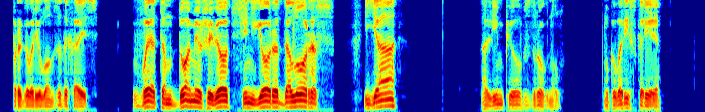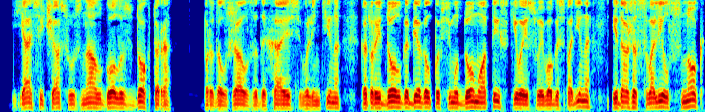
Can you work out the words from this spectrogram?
— проговорил он, задыхаясь. — В этом доме живет сеньора Долорес. Я... Олимпио вздрогнул. — Ну, говори скорее. — Я сейчас узнал голос доктора, — продолжал, задыхаясь, Валентина, который долго бегал по всему дому, отыскивая своего господина, и даже свалил с ног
